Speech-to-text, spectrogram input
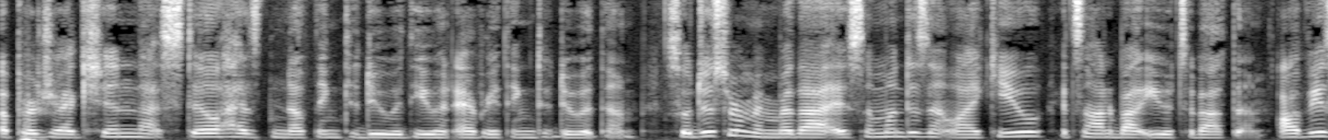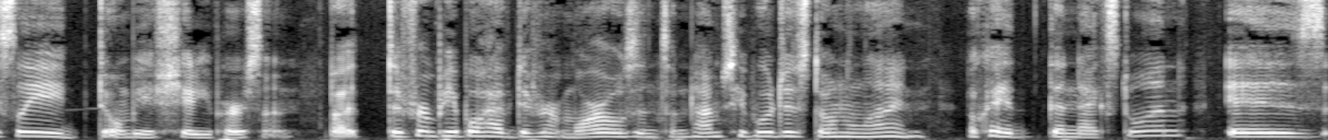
a projection that still has nothing to do with you and everything to do with them. So just remember that if someone doesn't like you, it's not about you, it's about them. Obviously, don't be a shitty person. But different people have different morals and sometimes people just don't align. Okay, the next one is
